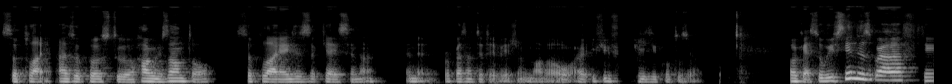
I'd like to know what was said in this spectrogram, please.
supply as opposed to a horizontal supply, is the case in a, in a representative agent model, or if you is equal to zero. Okay, so we've seen this graph. We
